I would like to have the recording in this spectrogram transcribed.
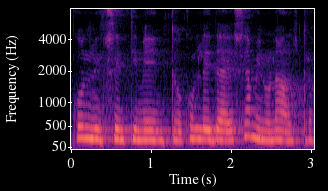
con il sentimento, con le idee siamo in un altro.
